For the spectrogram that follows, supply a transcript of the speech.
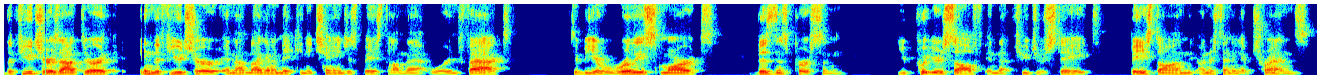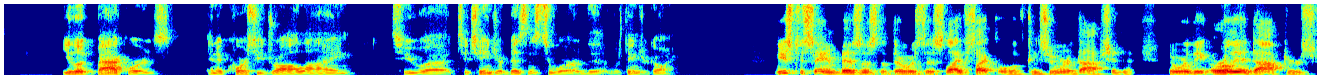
The future is out there in the future, and I'm not going to make any changes based on that. Where in fact, to be a really smart business person, you put yourself in that future state based on the understanding of trends. You look backwards, and of course, you draw a line to uh, to change your business to where the where things are going used to say in business that there was this life cycle of consumer adoption. There were the early adopters,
